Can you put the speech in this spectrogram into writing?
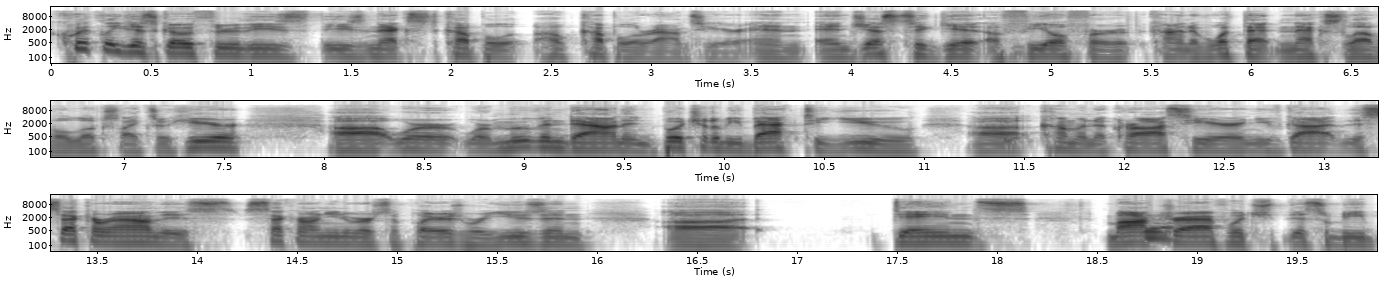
quickly just go through these these next couple a couple of rounds here, and and just to get a feel for kind of what that next level looks like. So here, uh, we're we're moving down, and Butch, it'll be back to you uh, coming across here, and you've got the second round, this second round universe of players. We're using uh, Dane's mock Yeah. draft, which this will be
